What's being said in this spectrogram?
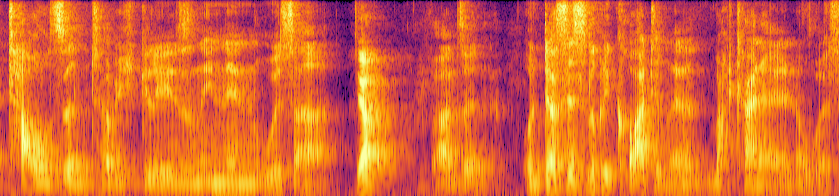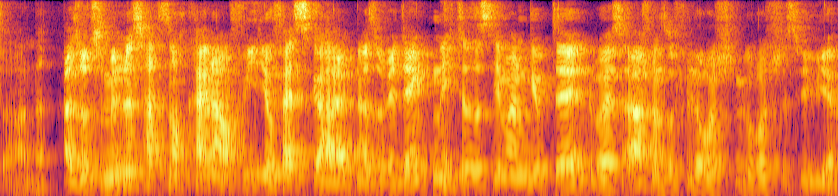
1000 habe ich gelesen in den USA. Ja. Wahnsinn. Und das ist ein Rekord, den macht keiner in den USA. Ne? Also zumindest hat es noch keiner auf Video festgehalten. Also wir denken nicht, dass es jemanden gibt, der in den USA schon so viele Rutschen gerutscht ist wie wir.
